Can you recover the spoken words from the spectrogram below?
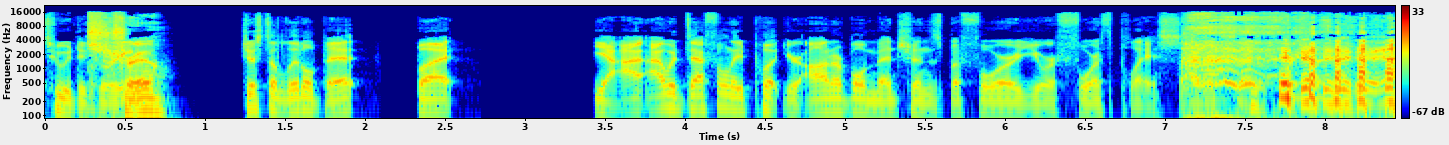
to a it's degree, true. just a little bit, but yeah, I, I would definitely put your honorable mentions before your fourth place. I would say.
